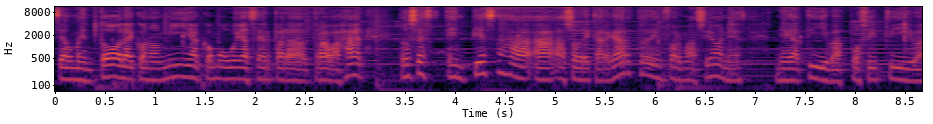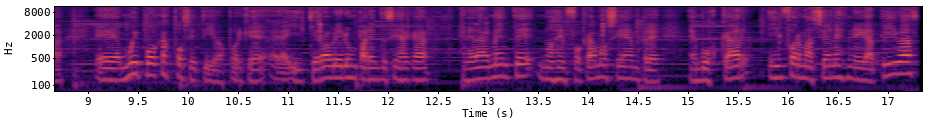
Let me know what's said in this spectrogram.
se aumentó la economía, cómo voy a hacer para trabajar. Entonces empiezas a, sobrecargarte de informaciones negativas, positivas, eh, muy pocas positivas, porque, eh, y quiero abrir un paréntesis acá, generalmente nos enfocamos siempre en buscar informaciones negativas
